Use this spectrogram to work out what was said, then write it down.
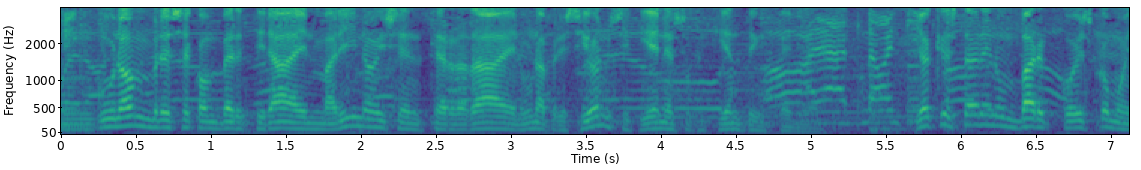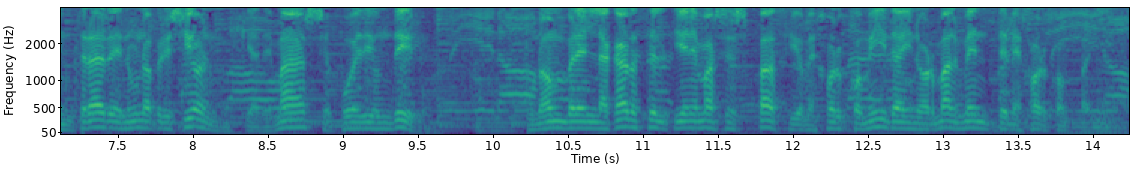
Ningún hombre se convertirá en marino y se encerrará en una prisión si tiene suficiente ingenio, ya que estar en un barco es como entrar en una prisión, que además se puede hundir. Un hombre en la cárcel tiene más espacio, mejor comida y normalmente mejor compañía.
